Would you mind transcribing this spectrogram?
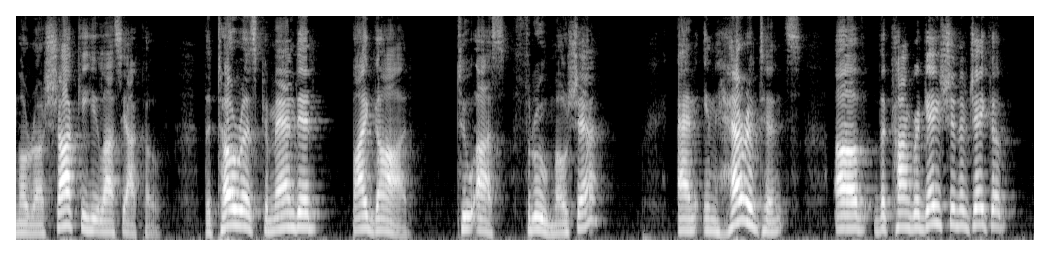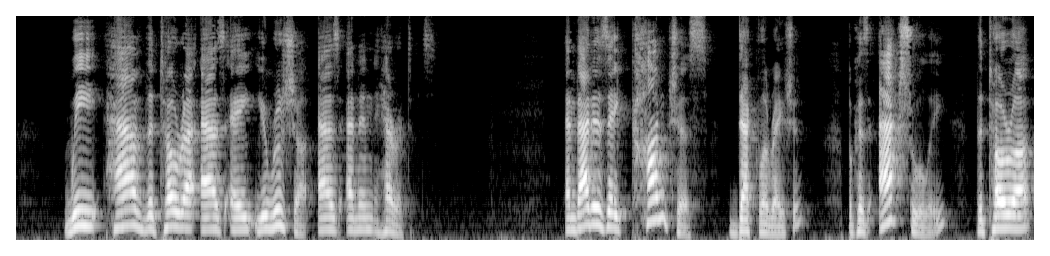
morasha kehilas Yaakov. The Torah is commanded by God to us through Moshe, an inheritance of the congregation of Jacob. We have the Torah as a Yerusha, as an inheritance. And that is a conscious declaration because actually the Torah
